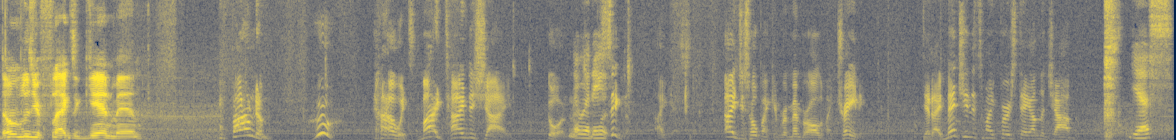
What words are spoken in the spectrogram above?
Don't lose your flags again, man. We found him. Whew. Now it's my time to shine. Or No, it ain't. signal, I guess. I just hope I can remember all of my training. Did I mention it's my first day on the job? Yes.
